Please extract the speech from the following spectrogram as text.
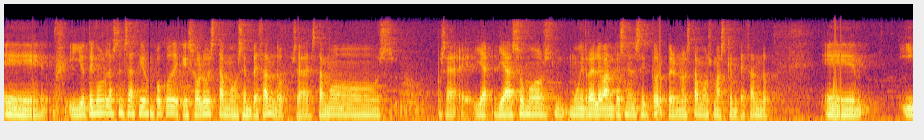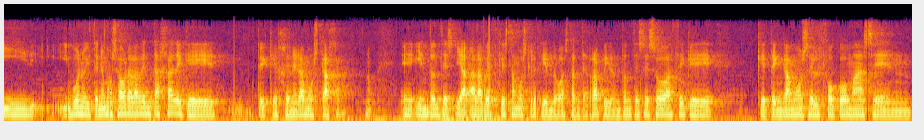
eh, y yo tengo la sensación un poco de que solo estamos empezando. O sea, estamos. O sea, ya, somos muy relevantes en el sector, pero no estamos más que empezando. Eh, y, bueno, y tenemos ahora la ventaja de que, que generamos caja. Eh, y entonces, y a, la vez que estamos creciendo bastante rápido. Entonces, eso hace que, tengamos el foco más en.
